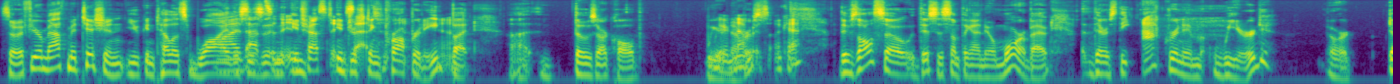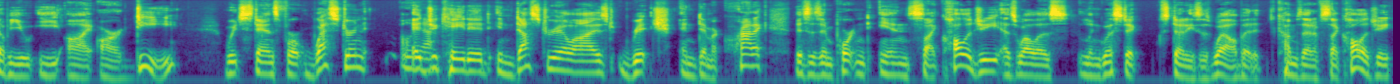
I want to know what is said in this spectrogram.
So if you're a mathematician, you can tell us why, Why this is an an, in- interesting interesting property, Yeah. but uh, those are called weird, weird, numbers. numbers. Okay. There's also, this is something I know more about, there's the acronym WEIRD, or W E I R D, which stands for Western Oh, yeah. Educated, Industrialized, Rich, and Democratic. This is important in psychology as well as linguistic studies as well, but it comes out of psychology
